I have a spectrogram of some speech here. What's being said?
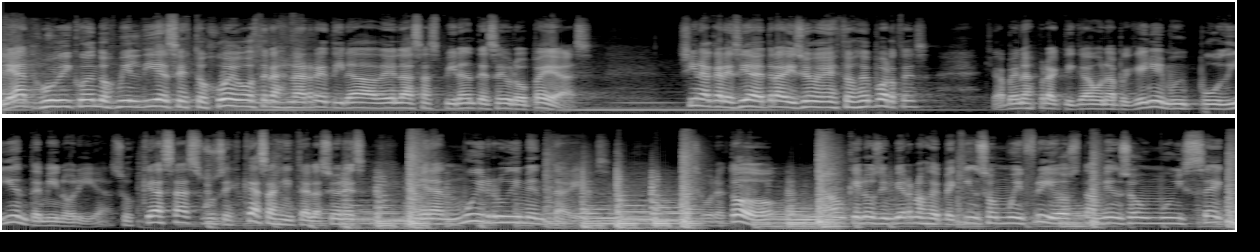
le adjudicó en 2010 estos Juegos tras la retirada de las aspirantes europeas. China carecía de tradición en estos deportes, que apenas practicaba una pequeña y muy pudiente minoría. Sus casas, sus escasas instalaciones eran muy rudimentarias. Sobre todo, aunque los inviernos de Pekín son muy fríos, también son muy secos.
